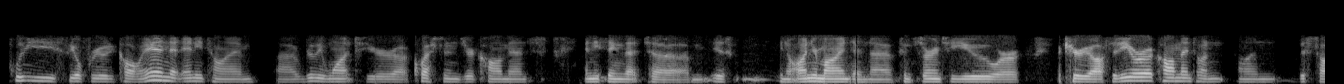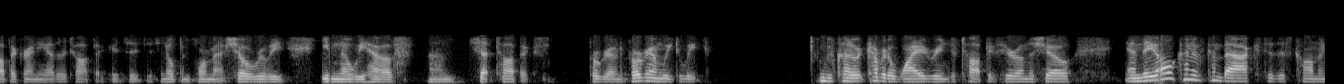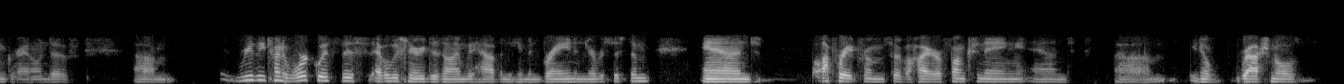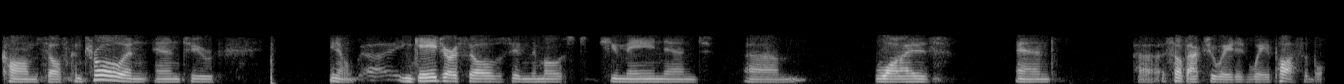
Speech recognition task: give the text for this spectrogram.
please feel free to call in at any time. I uh, really want your uh, questions, your comments, anything that um, is you know on your mind and a concern to you, or a curiosity, or a comment on on this topic or any other topic. It's a, it's an open format show, really, even though we have um, set topics program to program, week to week. We've kind of covered a wide range of topics here on the show, and they all kind of come back to this common ground of um, really trying to work with this evolutionary design we have in the human brain and nervous system, and operate from sort of a higher functioning and um, you know rational, calm self-control, and and to you know, uh, engage ourselves in the most humane and um, wise and uh, self-actuated way possible,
